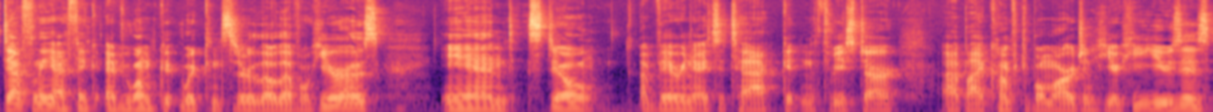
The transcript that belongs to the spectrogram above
definitely, I think everyone could, would consider low level heroes, and still a very nice attack, getting the three star uh, by a comfortable margin here. He uses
